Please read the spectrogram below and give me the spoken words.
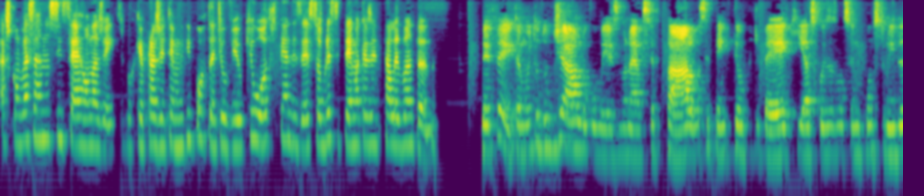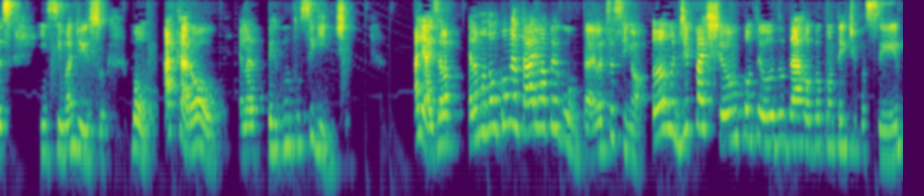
As conversas não se encerram na gente, porque para a gente é muito importante ouvir o que o outro tem a dizer sobre esse tema que a gente está levantando. Perfeito, é muito do diálogo mesmo, né? Você fala, você tem que ter um feedback e as coisas vão sendo construídas em cima disso. Bom, a Carol, ela pergunta o seguinte. Aliás, ela, ela mandou um comentário e uma pergunta. Ela disse assim: ó, amo de paixão o conteúdo da arroba Contente Você.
